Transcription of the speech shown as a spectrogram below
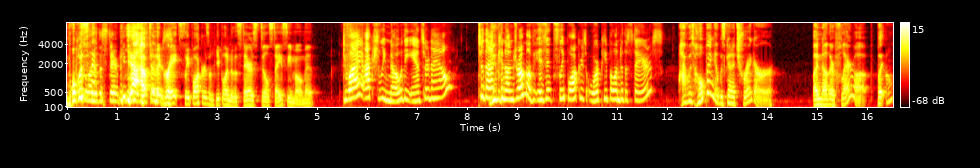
what was People it? under the stair. People yeah, under the after the stairs. great sleepwalkers and people under the stairs, still Stacy moment. Do I actually know the answer now to that conundrum of is it Sleepwalkers or People Under the Stairs? I was hoping it was going to trigger another flare up, but Oh.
